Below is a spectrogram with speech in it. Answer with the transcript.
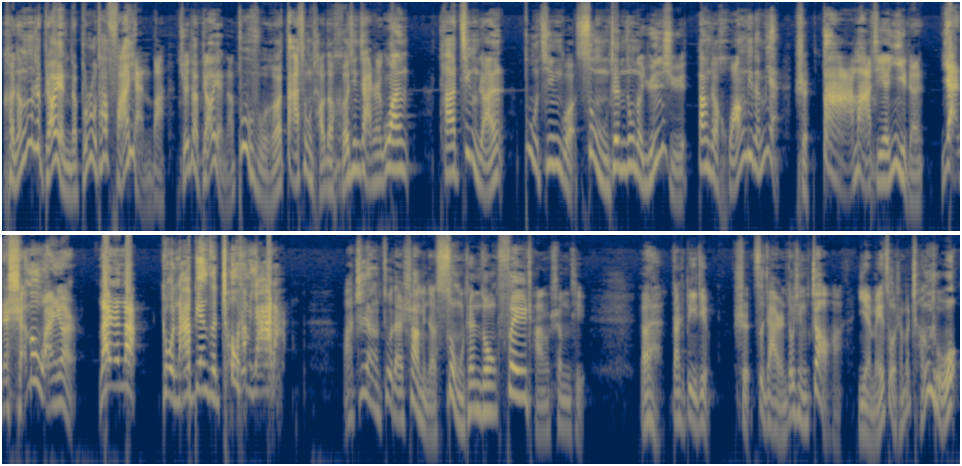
可能这表演的不入他法眼吧，觉得表演的不符合大宋朝的核心价值观，他竟然不经过宋真宗的允许，当着皇帝的面是大骂街艺人演的什么玩意儿！来人呐，给我拿鞭子抽他们丫的！啊，这样坐在上面的宋真宗非常生气，哎，但是毕竟。是自家人都姓赵哈，也没做什么惩处。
